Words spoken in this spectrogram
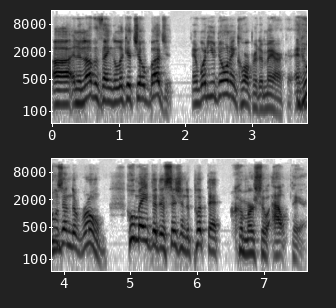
Uh, and another thing to look at your budget and what are you doing in corporate America and who's mm-hmm. in the room? Who made the decision to put that commercial out there?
